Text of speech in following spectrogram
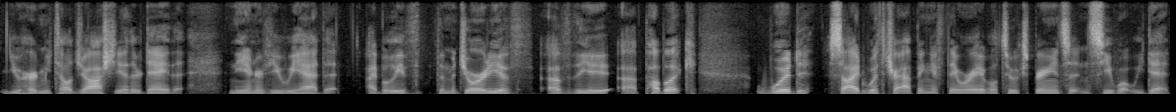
you heard me tell Josh the other day that in the interview we had that I believe the majority of of the uh, public would side with trapping if they were able to experience it and see what we did.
